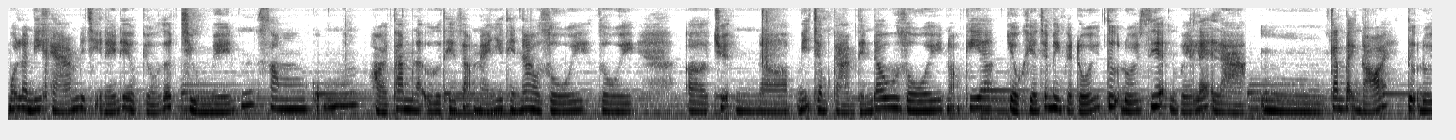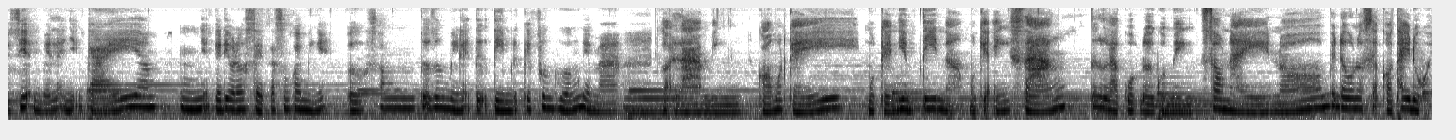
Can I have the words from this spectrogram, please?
mỗi lần đi khám thì chị đấy đều kiểu rất trìu mến xong cũng hỏi thăm là ừ thế dạo này như thế nào rồi? Rồi uh, chuyện uh, bị trầm cảm đến đâu rồi? Nọ kia. Kiểu khiến cho mình phải đối tự đối diện với lại là um, căn bệnh đó ấy, tự đối diện với lại những cái um, những cái điều đang xảy ra xung quanh mình ấy. Ừ xong tự dưng mình lại tự tìm được cái phương hướng để mà gọi là mình có một cái một cái niềm tin à một cái ánh sáng tức là cuộc đời của mình sau này nó biết đâu nó sẽ có thay đổi.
